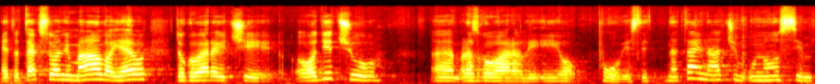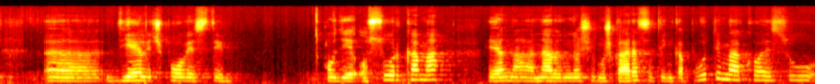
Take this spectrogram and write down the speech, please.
Eto, tak su oni malo, evo, dogovarajući odjeću, razgovarali i o povijesti. Na taj način unosim dijelić povijesti ovdje o surkama, jel, na narodno noši muškara sa tim kaputima koje su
